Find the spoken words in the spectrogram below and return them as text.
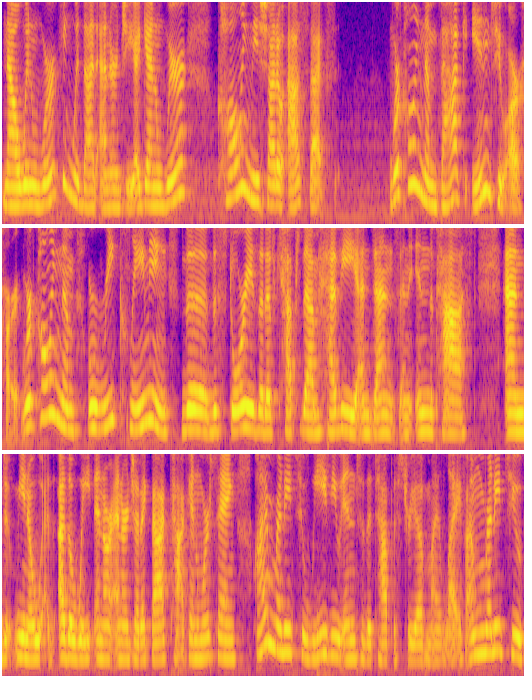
Now, when working with that energy, again, we're calling these shadow aspects we're calling them back into our heart. We're calling them we're reclaiming the the stories that have kept them heavy and dense and in the past and you know as a weight in our energetic backpack. And we're saying i'm ready to weave you into the tapestry of my life. I'm ready to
